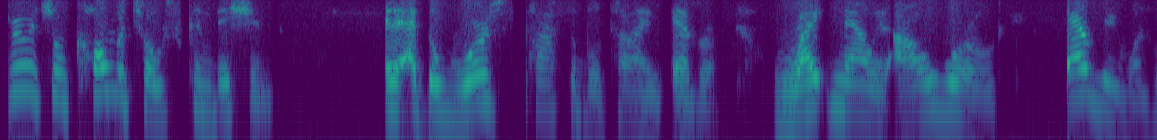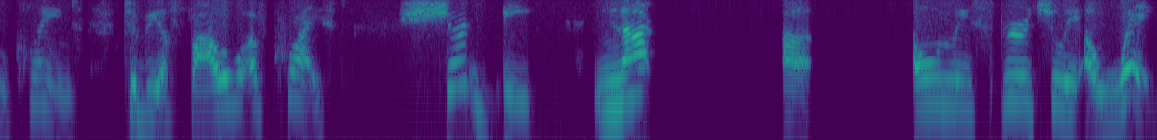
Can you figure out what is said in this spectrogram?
spiritual comatose condition, and at the worst possible time ever. Right now in our world, everyone who claims to be a follower of Christ should be not uh, only spiritually awake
